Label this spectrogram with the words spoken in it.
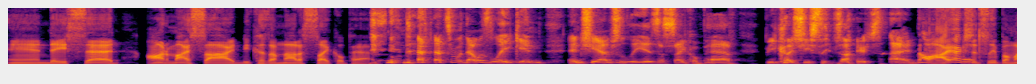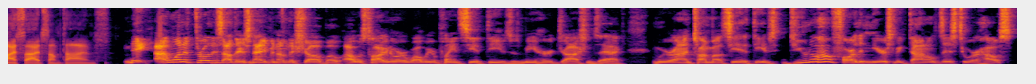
and they said on my side because I'm not a psychopath. that, that's what that was Lakin, and she absolutely is a psychopath because she sleeps on her side. no, I uh, actually sleep on my side sometimes. Nick, I want to throw this out there. It's not even on the show, but I was talking to her while we were playing Sea of Thieves. It was me, her, Josh, and Zach, and we were on talking about Sea of Thieves. Do you know how far the nearest McDonald's is to her house?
